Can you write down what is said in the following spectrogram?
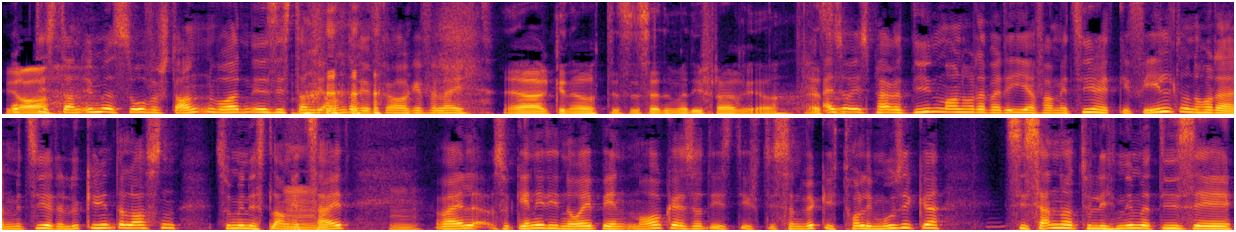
Ob Ja, das dann immer so verstanden worden ist, ist dann die andere Frage vielleicht. ja, genau, das ist halt immer die Frage, ja. Also als Parodienmann hat er bei der ERV mit Sicherheit gefehlt und hat er mit Sicherheit eine Lücke hinterlassen, zumindest lange Mhm. Zeit, Mhm. weil so gerne die neue Band mag, also die, die, das sind wirklich tolle Musiker. Sie sind natürlich nicht mehr diese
